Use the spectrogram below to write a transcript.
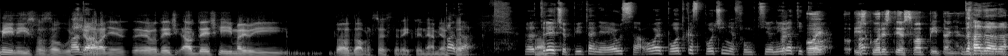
mi nismo za ugušćavanje, pa evo, dečki, ali dečki imaju i... dobro, sve ste rekli, nemam ja pa Da. E, treće pitanje Eusa. Ovaj podcast počinje funkcionirati kao... iskoristio sva pitanja. Da, da, da.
